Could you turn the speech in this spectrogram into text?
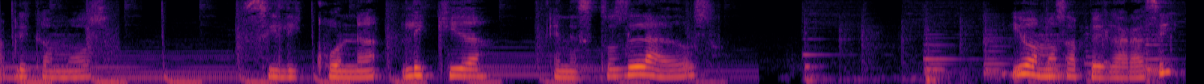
Aplicamos silicona líquida en estos lados. Y vamos a pegar así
